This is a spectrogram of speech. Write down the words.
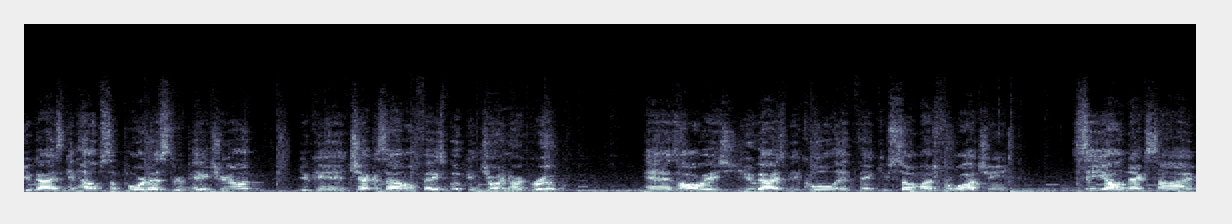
You guys can help support us through Patreon. You can check us out on Facebook and join our group. And as always, you guys be cool and thank you so much for watching. See y'all next time.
